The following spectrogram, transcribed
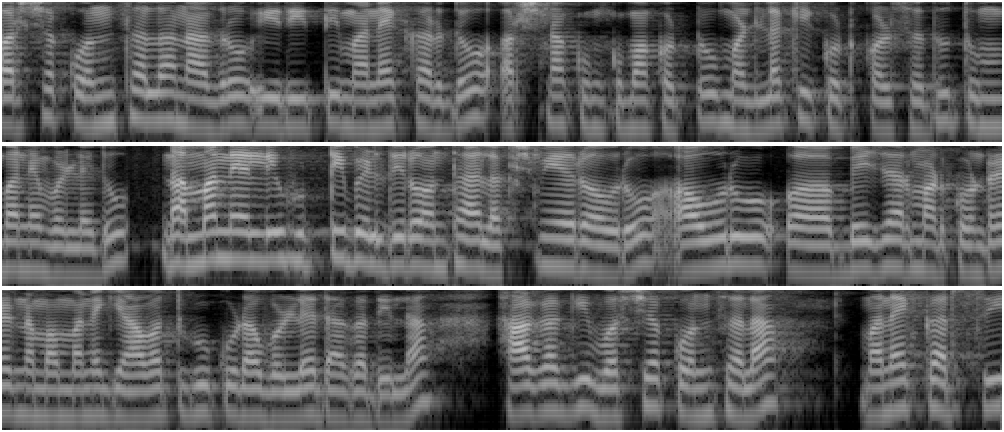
ವರ್ಷಕ್ಕೊಂದ್ಸಲನಾದರೂ ಈ ರೀತಿ ಮನೆ ಕರೆದು ಅರ್ಶನ ಕುಂಕುಮ ಕೊಟ್ಟು ಮಡ್ಲಕ್ಕಿ ಕೊಟ್ಟು ಕಳಿಸೋದು ತುಂಬಾ ಒಳ್ಳೆಯದು ನಮ್ಮನೆಯಲ್ಲಿ ಹುಟ್ಟಿ ಬೆಳೆದಿರೋಂಥ ಲಕ್ಷ್ಮಿಯರು ಅವರು ಅವರು ಬೇಜಾರು ಮಾಡಿಕೊಂಡ್ರೆ ನಮ್ಮ ಮನೆಗೆ ಯಾವತ್ತಿಗೂ ಕೂಡ ಒಳ್ಳೆಯದಾಗೋದಿಲ್ಲ ಹಾಗಾಗಿ ವರ್ಷಕ್ಕೊಂದ್ಸಲ ಮನೆ ಕರೆಸಿ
